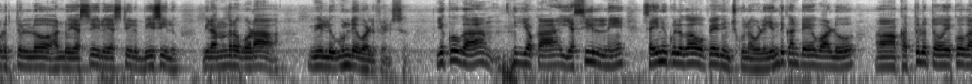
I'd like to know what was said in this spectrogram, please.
వృత్తుల్లో అండ్ ఎస్సీలు ఎస్టీలు బీసీలు వీళ్ళందరూ కూడా వీళ్ళు ఉండేవాళ్ళు ఫ్రెండ్స్. ఎక్కువగా ఈ యొక్క ఎస్సీలని సైనికులుగా ఉపయోగించుకునేవాళ్ళు. ఎందుకంటే వాళ్ళు కత్తులతో ఎక్కువగా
